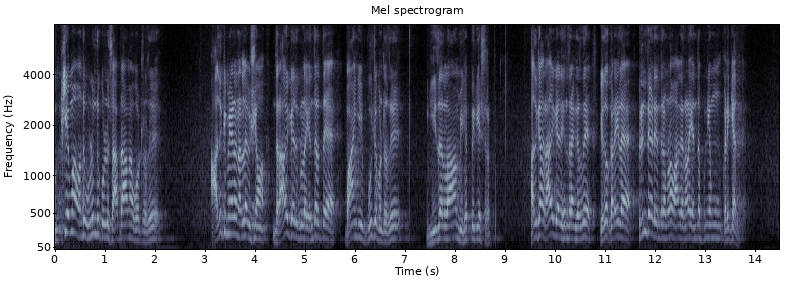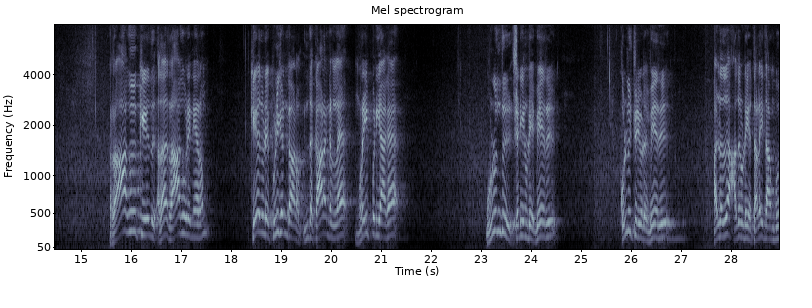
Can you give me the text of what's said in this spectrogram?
முக்கியமாக வந்து உளுந்து கொள்ளு சாப்பிடாம ஓட்டுறது. அதுக்கு மேலே நல்ல விஷயம் இந்த ராகுகேதுக்குள்ள எந்திரத்தை வாங்கி பூஜை பண்ணுறது இதெல்லாம் மிகப்பெரிய சிறப்பு. அதுக்காக ராகுகேது இயந்திரங்கிறது ஏதோ கடையில் பிரிண்டட் இயந்திரம்லாம் வாங்குறதுனால எந்த புண்ணியமும் கிடைக்காது. ராகு கேது அதாவது ராகுவுடைய நேரம் கேதுடைய குளிகன் காலம் இந்த காலங்களில் முறைப்படியாக உளுந்து செடியினுடைய வேறு கொள்ளு செடியோட வேறு அல்லது அதனுடைய தலை தாம்பு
